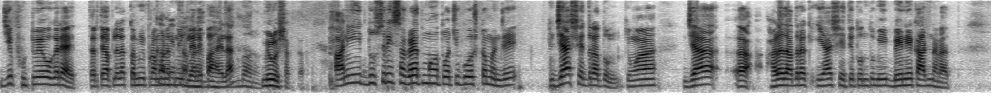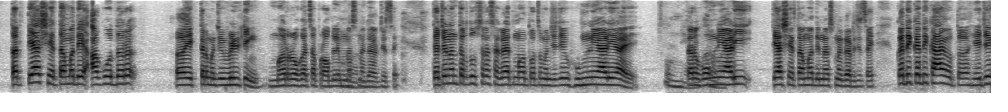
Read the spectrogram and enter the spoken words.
जी फुटवे वगैरे आहेत तर ते आपल्याला कमी प्रमाणात निघलेले पाहायला मिळू शकतात. आणि दुसरी सगळ्यात महत्त्वाची गोष्ट म्हणजे ज्या क्षेत्रातून किंवा ज्या हळद अद्रक या शेतीतून तुम्ही बेने काढणार आहात तर त्या शेतामध्ये अगोदर एकतर म्हणजे विल्टिंग मर रोगाचा प्रॉब्लेम नसणं. गरजेचं आहे त्याच्यानंतर दुसरं सगळ्यात महत्त्वाचं म्हणजे जे हुमणी आळी आहे. तर. हुमणी आळी त्या शेतामध्ये नसणं गरजेचं आहे कधी कधी काय होतं हे जे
